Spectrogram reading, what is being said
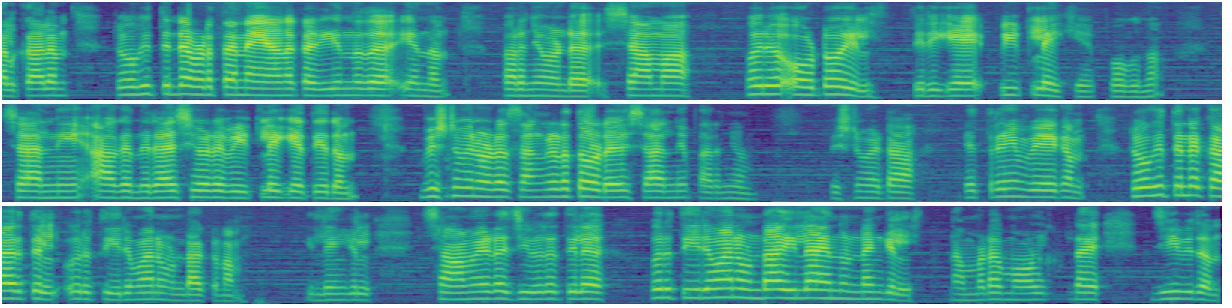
തൽക്കാലം രോഹിത്തിന്റെ അവിടെ തന്നെയാണ് കഴിയുന്നത് എന്നും പറഞ്ഞുകൊണ്ട് ശ്യാമ ഒരു ഓട്ടോയിൽ തിരികെ വീട്ടിലേക്ക് പോകുന്നു. ശാലിനി ആകെ നിരാശയോടെ വീട്ടിലേക്ക് എത്തിയതും വിഷ്ണുവിനോട് സങ്കടത്തോടെ ശാലിനി പറഞ്ഞു വിഷ്ണുവേട്ട എത്രയും വേഗം രോഹിത്തിന്റെ കാര്യത്തിൽ ഒരു തീരുമാനം ഉണ്ടാക്കണം. ഇല്ലെങ്കിൽ ശ്യാമയുടെ ജീവിതത്തിൽ ഒരു തീരുമാനം ഉണ്ടായില്ല എന്നുണ്ടെങ്കിൽ നമ്മുടെ മോളുടെ ജീവിതം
